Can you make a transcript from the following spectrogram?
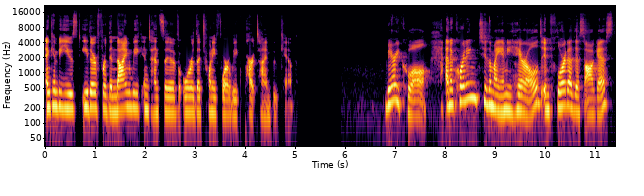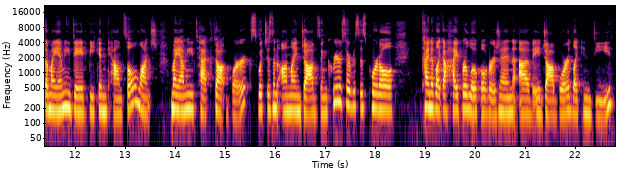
and can be used either for the nine week intensive or the 24 week part time bootcamp. Very cool. And according to the Miami Herald, in Florida this August, the Miami Dade Beacon Council launched MiamiTech.works, which is an online jobs and career services portal, kind of like a hyper local version of a job board like Indeed.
